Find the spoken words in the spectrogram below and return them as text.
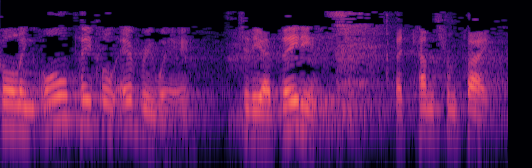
calling all people everywhere to the obedience that comes from faith.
